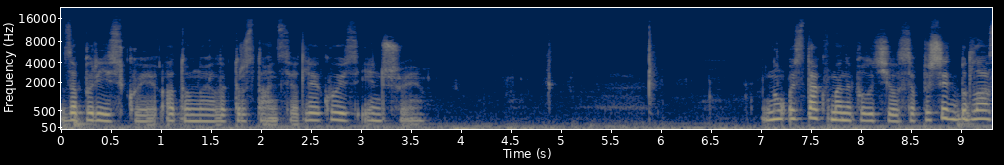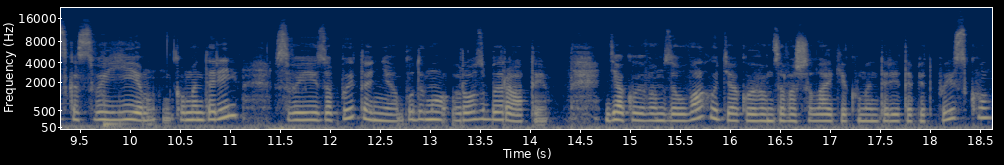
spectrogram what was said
Запорізької атомної електростанції, а для якоїсь іншої. Ну, ось так в мене вийшло. Пишіть, будь ласка, свої коментарі, свої запитання, будемо розбирати. Дякую вам за увагу, дякую вам за ваші лайки, коментарі та підписку.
